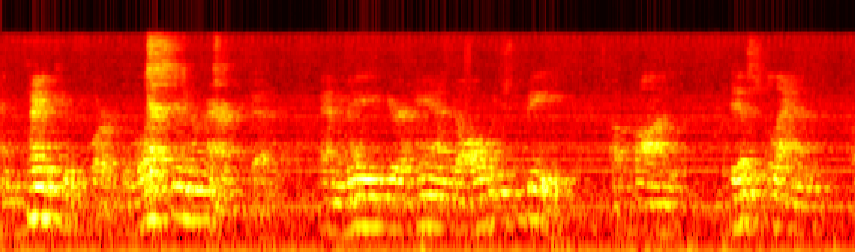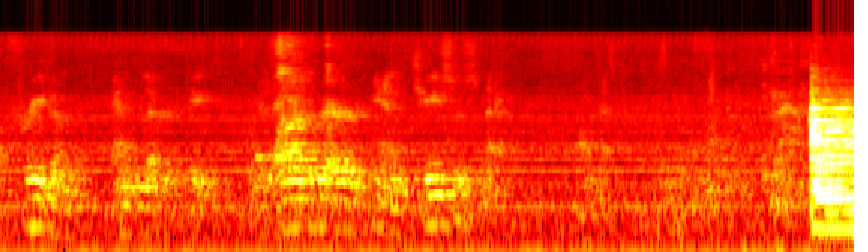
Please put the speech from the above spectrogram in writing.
And thank you for blessing America. And may your hand always be upon this land of freedom and liberty. Is our prayer in Jesus' name.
